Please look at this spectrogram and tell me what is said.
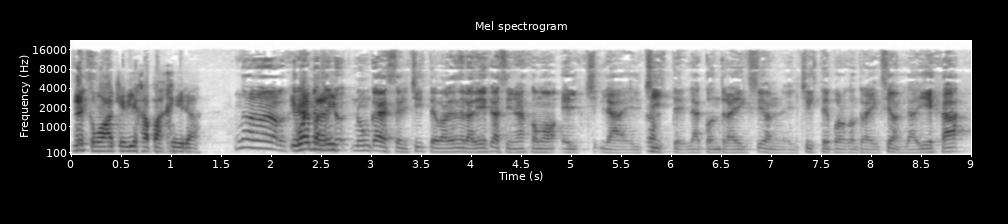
No es como, ah, qué vieja pajera. No, no, no. Igual para mí... nunca es el chiste valiendo a la vieja, sino es como el, la, el chiste, la contradicción, el chiste por contradicción. La vieja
